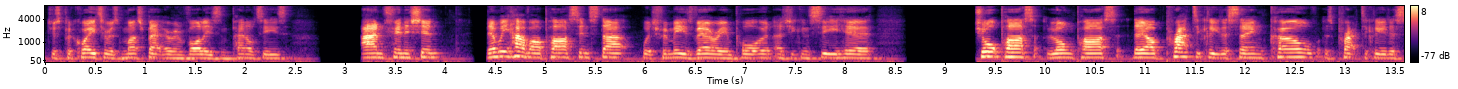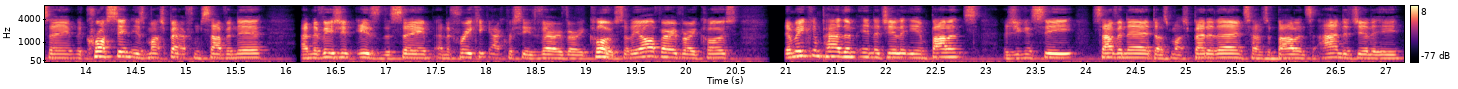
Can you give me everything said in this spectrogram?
Just Paqueta is much better in volleys and penalties and finishing. Then we have our passing stat, which for me is very important. As you can see here, Short pass, long pass, they are practically the same. Curl is practically the same. The crossing is much better from Savanier, and the vision is the same, and the free kick accuracy is very, very close. So they are very, very close. Then we compare them in agility and balance. As you can see, Savanier does much better there in terms of balance and agility.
